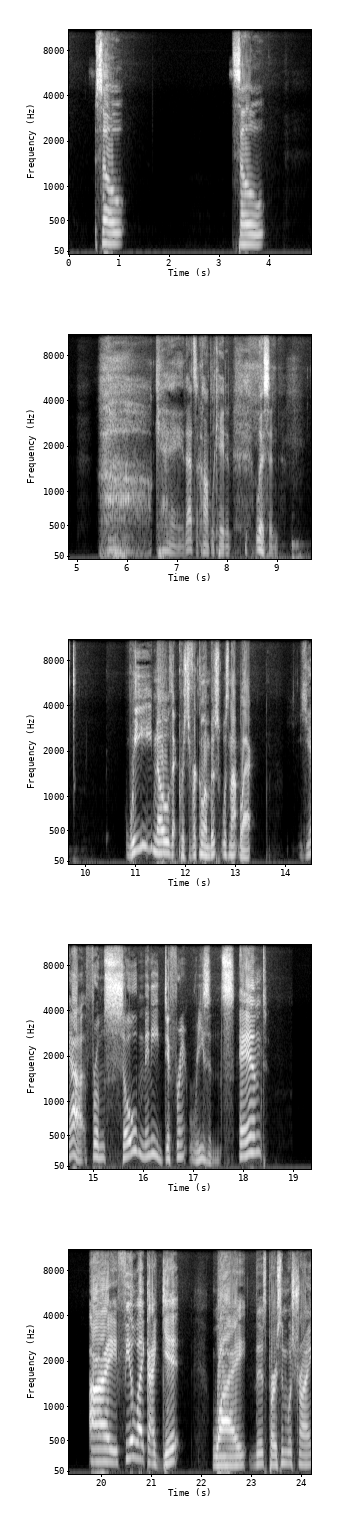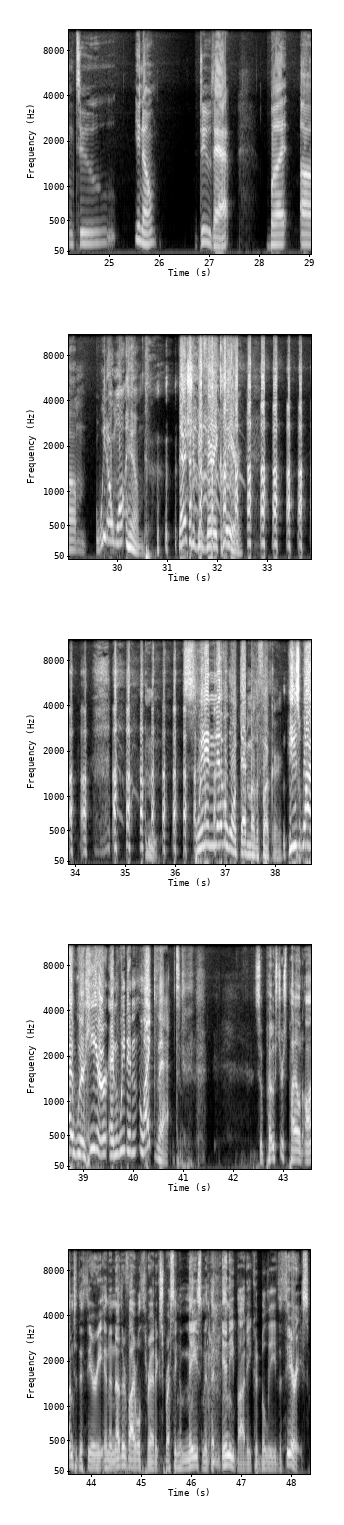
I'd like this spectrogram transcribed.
so, so, okay, that's a complicated. Listen, we know that Christopher Columbus was not black, Yeah, from so many different reasons. and I feel like I get why this person was trying to, you know, do that, but um, we don't want him. that should be very clear. we didn't never want that motherfucker. He's why we're here, and we didn't like that. So posters piled onto the theory in another viral thread expressing amazement that anybody could believe the theories.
